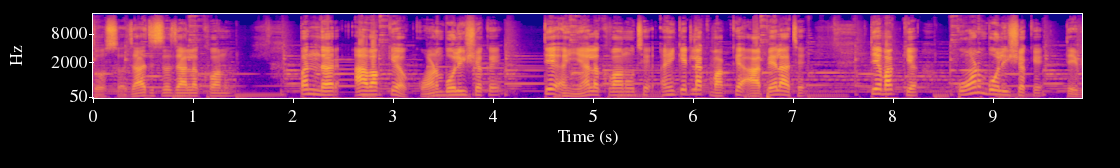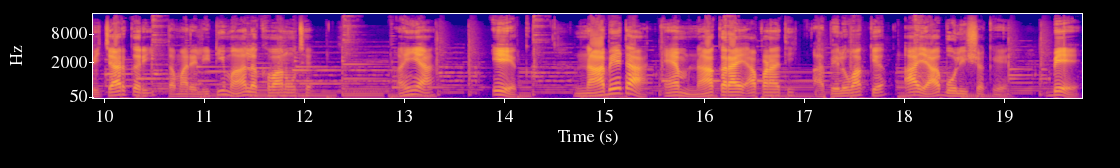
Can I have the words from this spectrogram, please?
તો સજા જ સજા લખવાનું. પંદર, આ વાક્ય કોણ બોલી શકે? તે અહીંયા લખવાનું છે. અહીં કેટલાક વાક્ય આપેલા છે. તે વાક્ય કોણ બોલી શકે? તે વિચાર કરી તમારે લીટીમાં લખવાનું છે. અહીંયા એક ના બેટા, એમ ના કરાય આપણાથી. આપેલું વાક્ય આયા બોલી શકે. બે,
